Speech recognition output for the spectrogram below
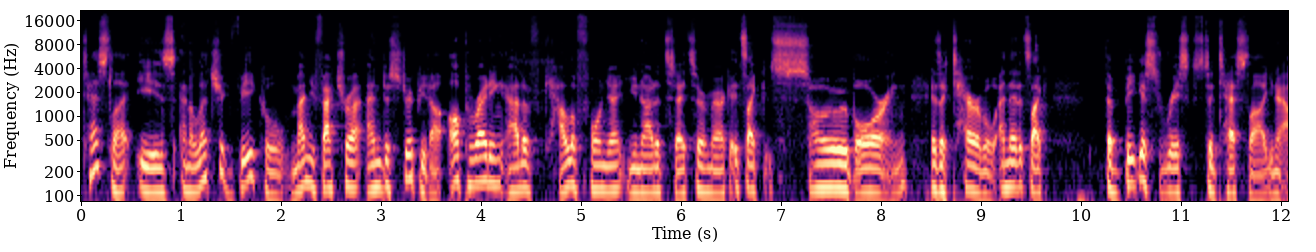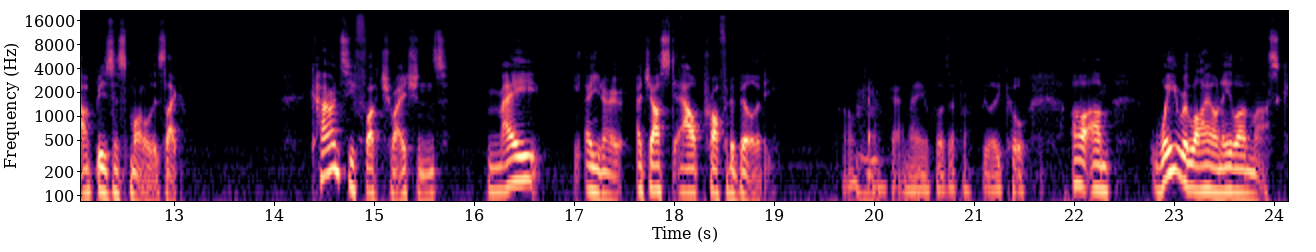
Tesla is an electric vehicle manufacturer and distributor operating out of California, United States of America. It's like so boring. It's like terrible. And then it's like the biggest risks to Tesla, you know, our business model is like currency fluctuations may, you know, adjust our profitability. Okay, okay, may influence our profitability. Cool. Oh, um, we rely on Elon Musk.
